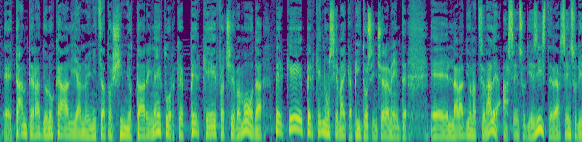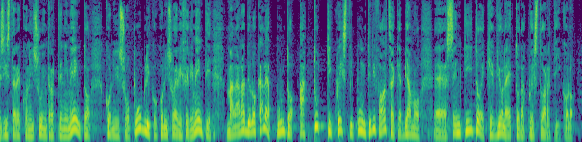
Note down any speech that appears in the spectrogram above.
eh, tante radio locali locali hanno iniziato a scimmiottare i network perché faceva moda, perché, perché non si è mai capito sinceramente. Eh, la radio nazionale ha senso di esistere, ha senso di esistere con il suo intrattenimento, con il suo pubblico, con i suoi riferimenti, ma la radio locale appunto ha tutti questi punti di forza che abbiamo eh, sentito e che vi ho letto da questo articolo.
